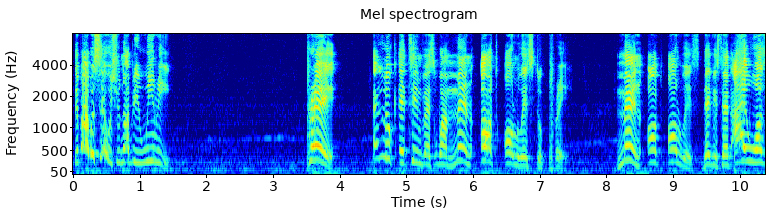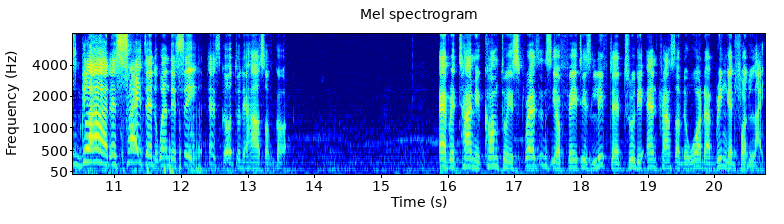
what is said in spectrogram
the Bible says we should not be weary. Pray. And Luke 18, verse 1 Men ought always to pray. Men ought always. David said, I was glad, excited when they say, Let's go to the house of God. Every time you come to his presence, your faith is lifted through the entrance of the word that bringeth forth light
